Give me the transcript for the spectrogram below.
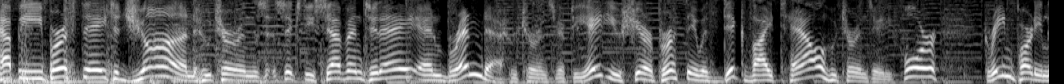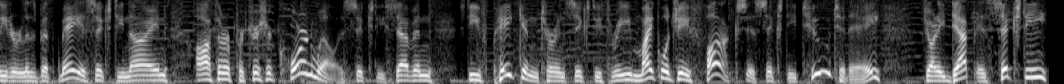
Happy birthday to John, who turns 67 today, and Brenda, who turns 58. You share a birthday with Dick Vitale, who turns 84. Green Party leader Elizabeth May is 69. Author Patricia Cornwell is 67. Steve Paikin turns 63. Michael J. Fox is 62 today. Johnny Depp is 60,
